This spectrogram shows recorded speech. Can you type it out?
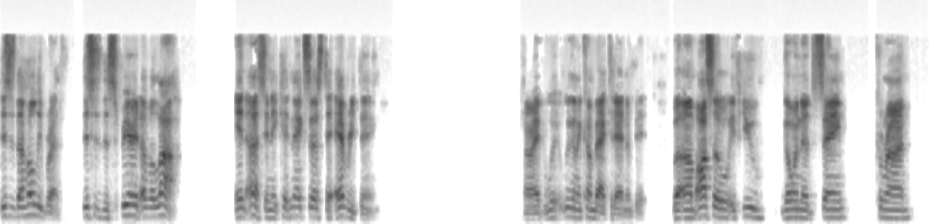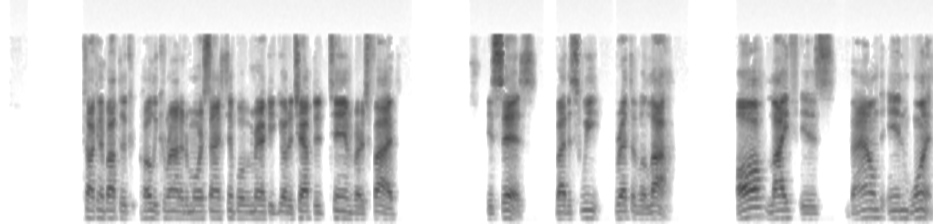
this is the holy breath. This is the spirit of Allah in us, and it connects us to everything. All right, we're, we're going to come back to that in a bit. But um, also, if you go in the same Quran, talking about the Holy Quran of the Moorish Science Temple of America, you go to chapter 10, verse 5. It says, By the sweet breath of Allah, all life is bound in one.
